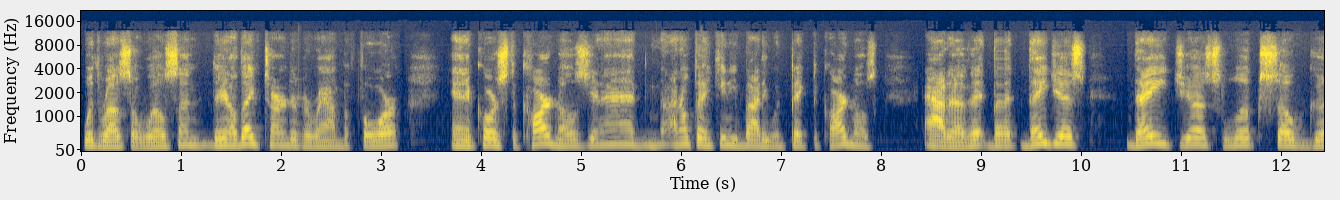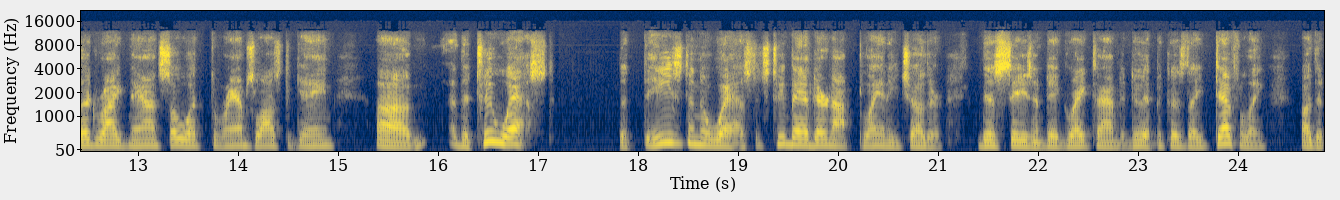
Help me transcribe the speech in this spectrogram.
with Russell Wilson. You know, they've turned it around before. And of course, the Cardinals, you know, I don't think anybody would pick the Cardinals out of it, but they just they just look so good right now. And so what the Rams lost the game. Um, the two West, the East and the West, it's too bad they're not playing each other this season. Be a great time to do it because they definitely are the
